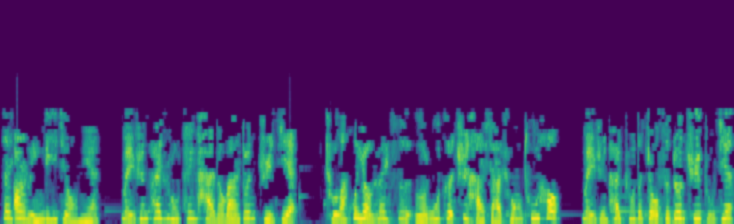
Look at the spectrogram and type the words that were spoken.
在二零一九年，美军派入黑海的万吨巨舰，除了会有类似俄乌克赤海峡冲突后美军派出的宙斯盾驱逐舰、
